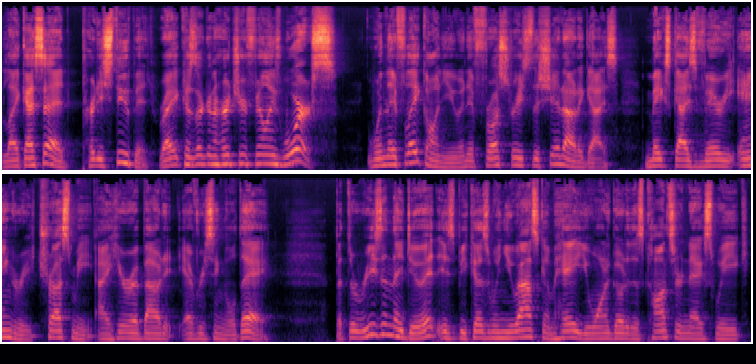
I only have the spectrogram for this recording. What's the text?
Like I said, pretty stupid, right? Because they're going to hurt your feelings worse when they flake on you and it frustrates the shit out of guys. Makes guys very angry. Trust me, I hear about it every single day. But the reason they do it is because when you ask them, hey, you want to go to this concert next week,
